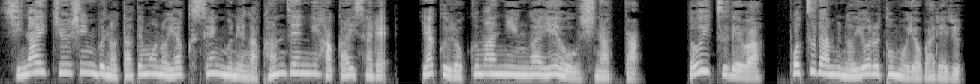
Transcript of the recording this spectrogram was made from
市内中心部の建物約1000棟が完全に破壊され、約6万人が家を失った。ドイツでは、ポツダムの夜とも呼ばれる。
